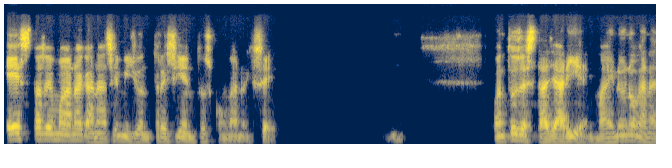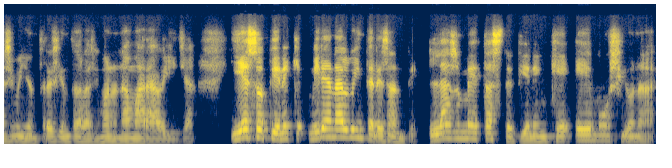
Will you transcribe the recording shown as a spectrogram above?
esta semana ganarse millón trescientos con Gano Excel? ¿Cuántos estallarían? Imagino uno millón trescientos a la semana, una maravilla. Y eso tiene que, miren algo interesante, las metas te tienen que emocionar.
